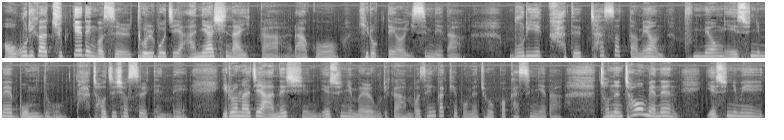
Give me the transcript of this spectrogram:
어, 우리가 죽게 된 것을 돌보지 아니하시나이까라고 기록되어 있습니다. 물이 가득 찼었다면 분명 예수님의 몸도 다 젖으셨을 텐데 일어나지 않으신 예수님을 우리가 한번 생각해 보면 좋을 것 같습니다. 저는 처음에는 예수님이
